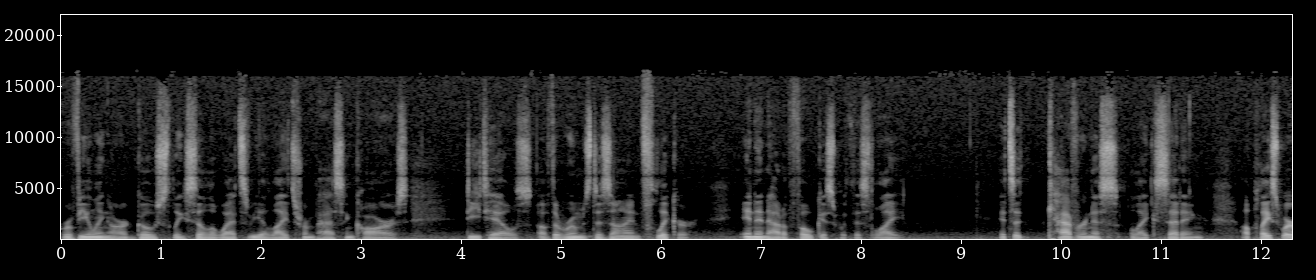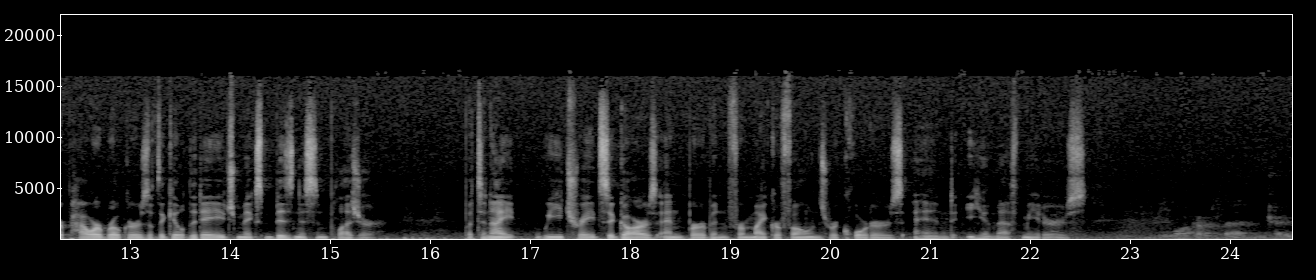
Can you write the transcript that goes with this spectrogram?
revealing our ghostly silhouettes via lights from passing cars. Details of the room's design flicker in and out of focus with this light. It's a cavernous like setting, a place where power brokers of the Gilded Age mix business and pleasure. But tonight, we trade cigars and bourbon for microphones, recorders, and EMF meters. You walk up to that and try to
